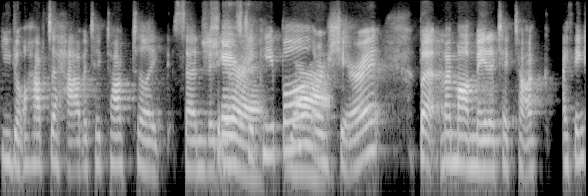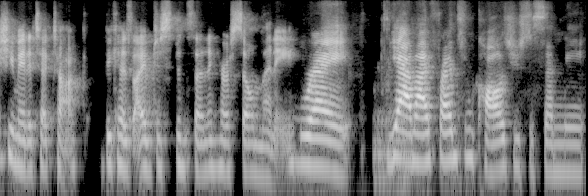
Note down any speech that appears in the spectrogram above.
You don't have to have a TikTok to like send videos to people yeah. or share it. But my mom made a TikTok. I think she made a TikTok because I've just been sending her so many. Right. Yeah, my friends from college used to send me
